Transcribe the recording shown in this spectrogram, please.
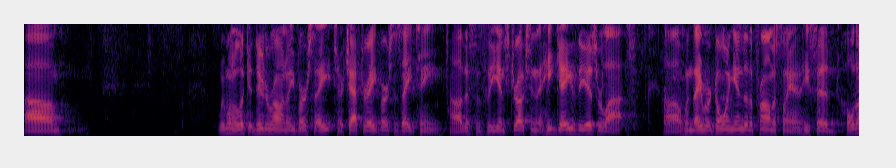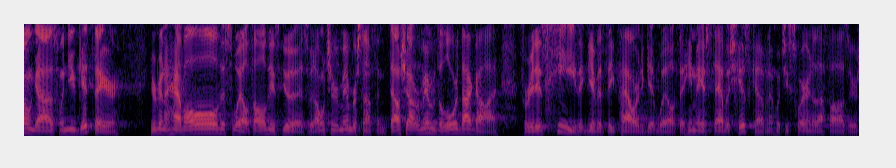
right. Um, we want to look at Deuteronomy, verse 8, or chapter 8, verses 18. Uh, this is the instruction that he gave the Israelites uh, when they were going into the promised land. He said, Hold on, guys, when you get there, you're going to have all this wealth, all these goods, but I want you to remember something. Thou shalt remember the Lord thy God, for it is he that giveth thee power to get wealth, that he may establish his covenant, which he sware unto thy fathers,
